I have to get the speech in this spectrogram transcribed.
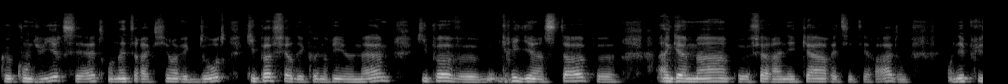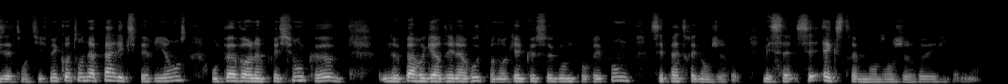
que conduire, c'est être en interaction avec d'autres qui peuvent faire des conneries eux-mêmes, qui peuvent griller un stop, un gamin peut faire un écart, etc. Donc, on est plus attentif. Mais quand on n'a pas l'expérience, on peut avoir l'impression que ne pas regarder la route pendant quelques secondes pour répondre, c'est pas très dangereux. Mais c'est extrêmement dangereux, évidemment.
